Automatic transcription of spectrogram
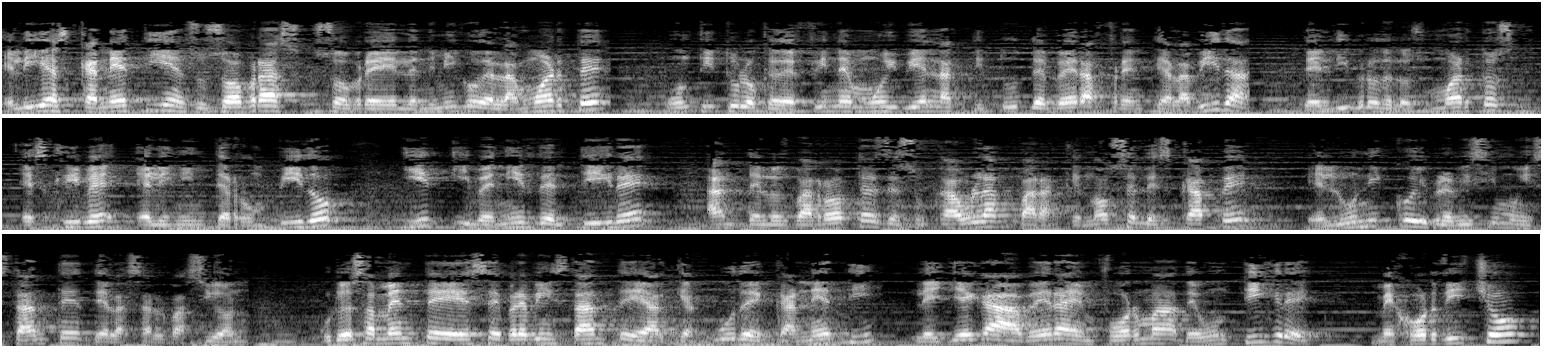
Elías Canetti en sus obras sobre el enemigo de la muerte, un título que define muy bien la actitud de Vera frente a la vida, del libro de los muertos, escribe el ininterrumpido ir y venir del tigre ante los barrotes de su jaula para que no se le escape el único y brevísimo instante de la salvación. Curiosamente, ese breve instante al que acude Canetti le llega a Vera en forma de un tigre, mejor dicho,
